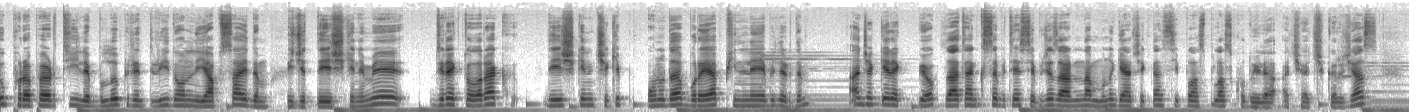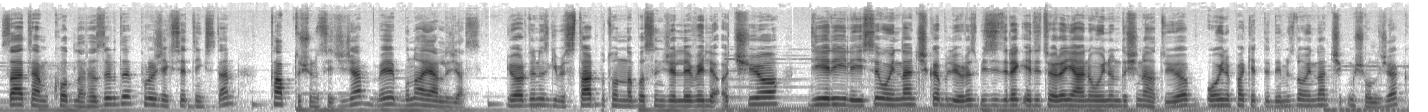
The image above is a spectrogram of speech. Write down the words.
u property ile blueprint read only yapsaydım widget değişkenimi direkt olarak değişkeni çekip onu da buraya pinleyebilirdim. Ancak gerek yok. Zaten kısa bir test yapacağız. Ardından bunu gerçekten C++ koduyla açığa çıkaracağız. Zaten kodlar hazırdı. Project Settings'ten Tab tuşunu seçeceğim ve bunu ayarlayacağız. Gördüğünüz gibi Start butonuna basınca leveli açıyor. Diğeriyle ise oyundan çıkabiliyoruz. Bizi direkt editöre yani oyunun dışına atıyor. Oyunu paketlediğimizde oyundan çıkmış olacak.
